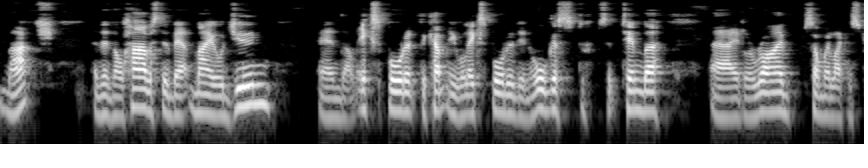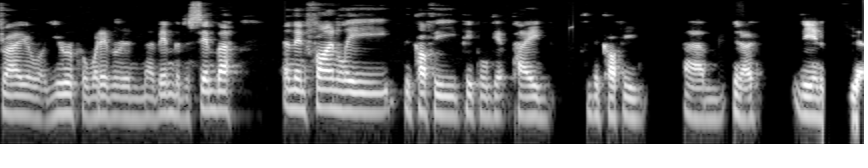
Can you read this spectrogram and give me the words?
March, and then they'll harvest it about May or June, and they'll export it. The company will export it in August, September. Uh, it'll arrive somewhere like Australia or Europe or whatever in November, December, and then finally the coffee people get paid for the coffee. Um, you know, the end of the year.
